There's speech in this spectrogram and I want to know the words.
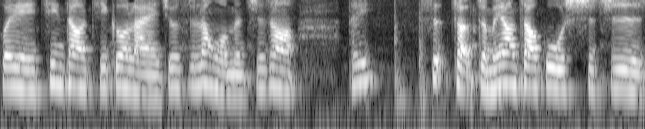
会进到机构来，就是让我们知道，哎，是怎怎么样照顾失智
